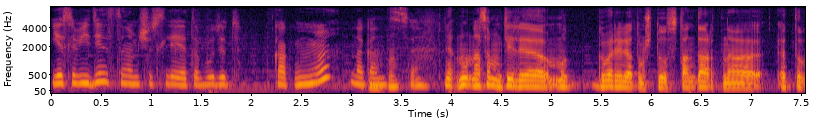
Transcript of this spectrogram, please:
Если в единственном числе это будет как «м» на конце. Не, ну, на самом деле, мы говорили о том, что стандартно это э,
